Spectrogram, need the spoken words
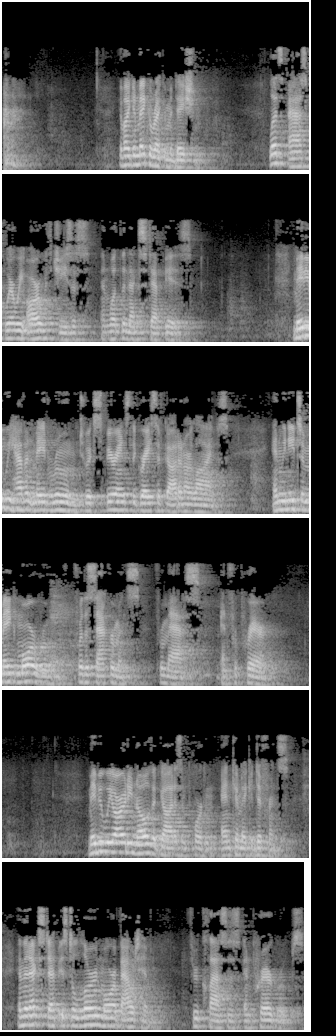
if I can make a recommendation, let's ask where we are with Jesus and what the next step is. Maybe we haven't made room to experience the grace of God in our lives, and we need to make more room for the sacraments, for Mass, and for prayer. Maybe we already know that God is important and can make a difference, and the next step is to learn more about Him through classes and prayer groups.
